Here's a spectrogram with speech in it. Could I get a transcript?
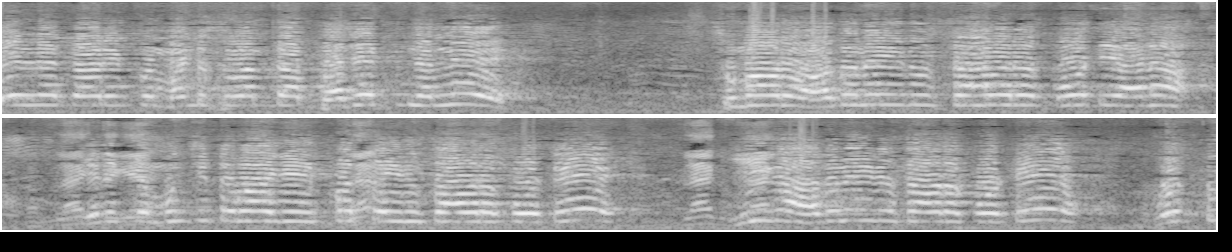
ಏಳನೇ ತಾರೀಕು ಮಂಡಿಸುವಂತ ಬಜೆಟ್ನಲ್ಲಿ ಸುಮಾರು ಹದಿನೈದು ಸಾವಿರ ಕೋಟಿ ಹಣ. ಇದಕ್ಕೆ ಮುಂಚಿತವಾಗಿ ಇಪ್ಪತ್ತೈದು ಸಾವಿರ ಕೋಟಿ, ಈಗ ಹದಿನೈದು ಸಾವಿರ ಕೋಟಿ. ಒಟ್ಟು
